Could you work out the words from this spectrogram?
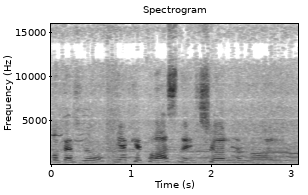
покажу, яке класне чорне море.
